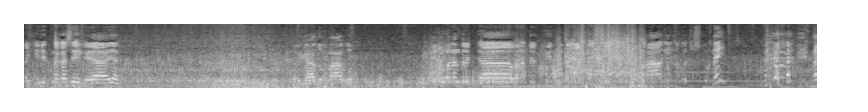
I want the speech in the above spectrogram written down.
Ang init na kasi, kaya yan. Regado pa ako. Pero 100, uh, 120 na lang. Hangin ako, Diyos ko. Nay!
